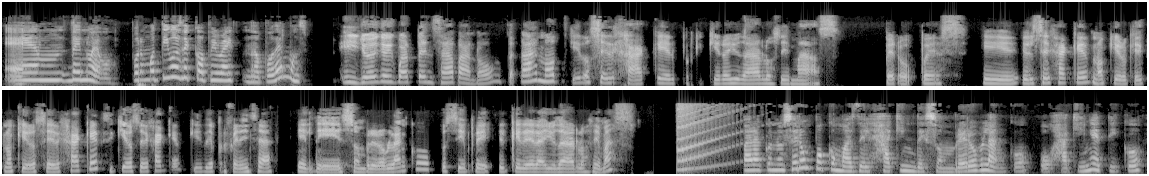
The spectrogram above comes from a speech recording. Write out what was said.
um, de nuevo, por motivos de copyright no podemos, y yo, igual pensaba, ¿no? Ah, no, quiero ser hacker porque quiero ayudar a los demás. Pero pues, eh, el ser hacker, no quiero que, no quiero ser hacker. Si quiero ser hacker, que de preferencia el de sombrero blanco, pues siempre el querer ayudar a los demás. Para conocer un poco más del hacking de sombrero blanco o hacking ético,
